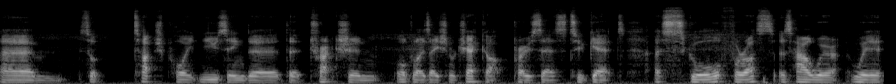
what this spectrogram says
um, sort of touch point using the the traction organizational checkup process to get a score for us as how we're we're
